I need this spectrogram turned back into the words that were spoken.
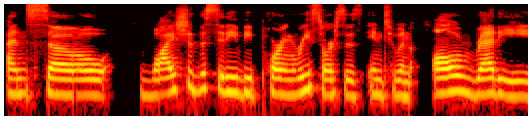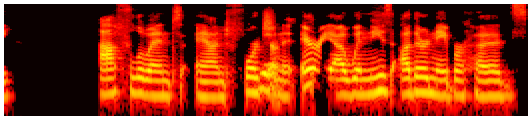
And so, why should the city be pouring resources into an already affluent and fortunate yes. area when these other neighborhoods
